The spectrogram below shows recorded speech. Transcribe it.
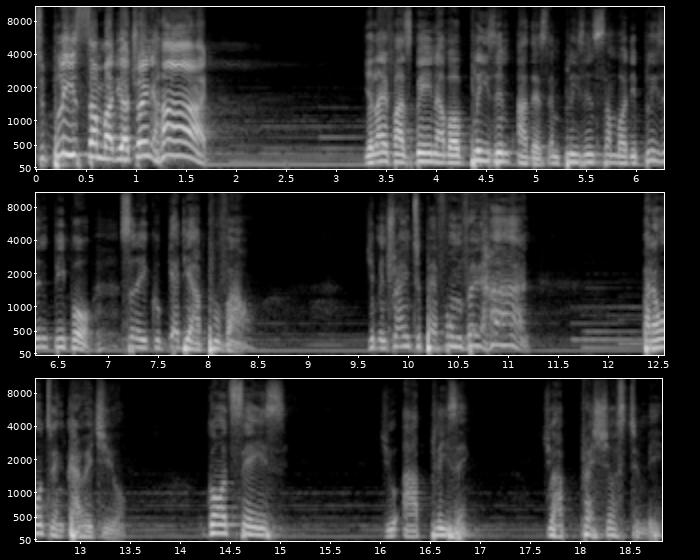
to please somebody. You are trying hard. Your life has been about pleasing others and pleasing somebody, pleasing people so that you could get their approval. You've been trying to perform very hard. But I want to encourage you. God says, You are pleasing. You are precious to me.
